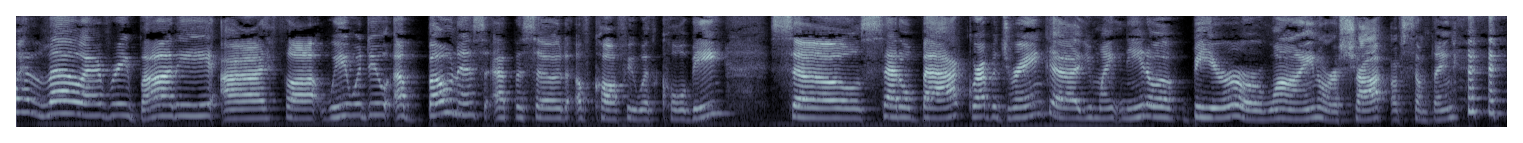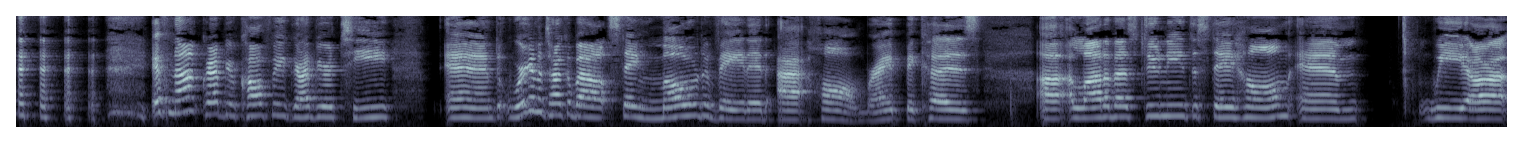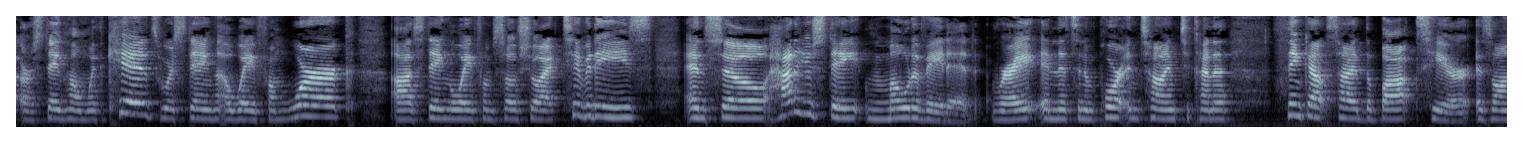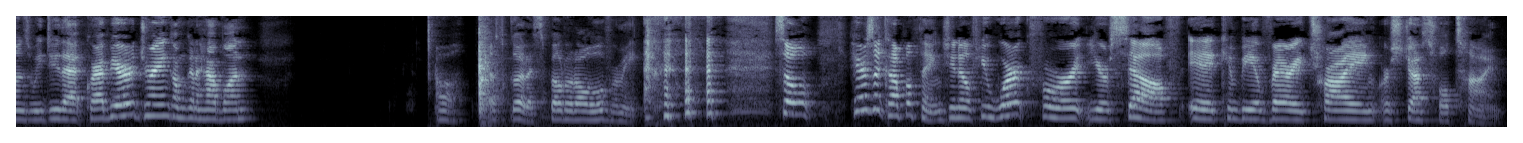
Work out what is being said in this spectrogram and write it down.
Hello, everybody. I thought we would do a bonus episode of Coffee with Colby. So settle back, grab a drink. Uh, you might need a beer or wine or a shot of something. if not, grab your coffee, grab your tea. And we're going to talk about staying motivated at home, right? Because uh, a lot of us do need to stay home and we are, are staying home with kids. We're staying away from work, uh, staying away from social activities. And so how do you stay motivated, right? And it's an important time to kind of think outside the box here as long as we do that. Grab your drink. I'm going to have one. Oh, that's good. I spilled it all over me. so here's a couple things. You know, if you work for yourself, it can be a very trying or stressful time.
